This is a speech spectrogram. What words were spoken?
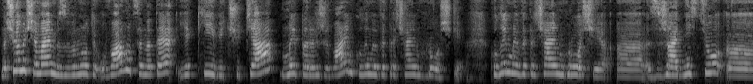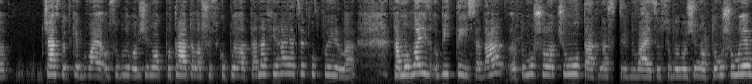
На що ми ще маємо звернути увагу, це на те, які відчуття ми переживаємо, коли ми витрачаємо гроші. Коли ми витрачаємо гроші е, з жадністю, е, часто таке буває, особливо в жінок, потратила щось, купила, та нафіга я це купила, та могла й обійтися. Да? Е, Тому що чому так нас відбувається, особливо в жінок? Тому що ми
